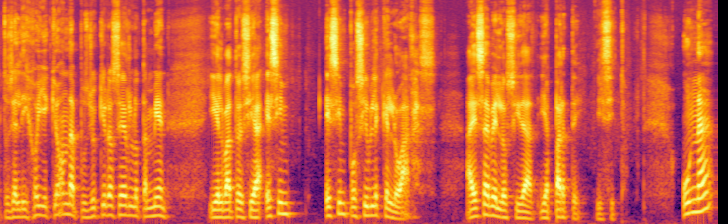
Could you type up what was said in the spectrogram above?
Entonces él dijo, oye, ¿qué onda? Pues yo quiero hacerlo también. Y el vato decía, es, im- es imposible que lo hagas a esa velocidad. Y aparte, y cito, una,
